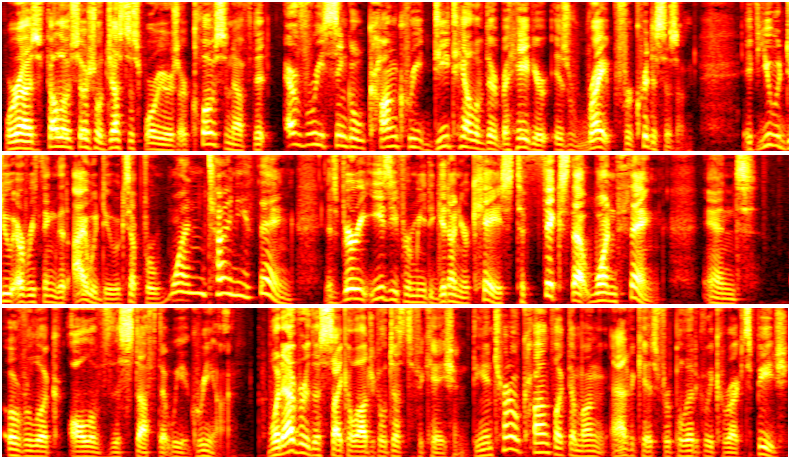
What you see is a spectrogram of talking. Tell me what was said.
Whereas fellow social justice warriors are close enough that every single concrete detail of their behavior is ripe for criticism. If you would do everything that I would do except for one tiny thing, it's very easy for me to get on your case to fix that one thing and overlook all of the stuff that we agree on. Whatever the psychological justification, the internal conflict among advocates for politically correct speech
